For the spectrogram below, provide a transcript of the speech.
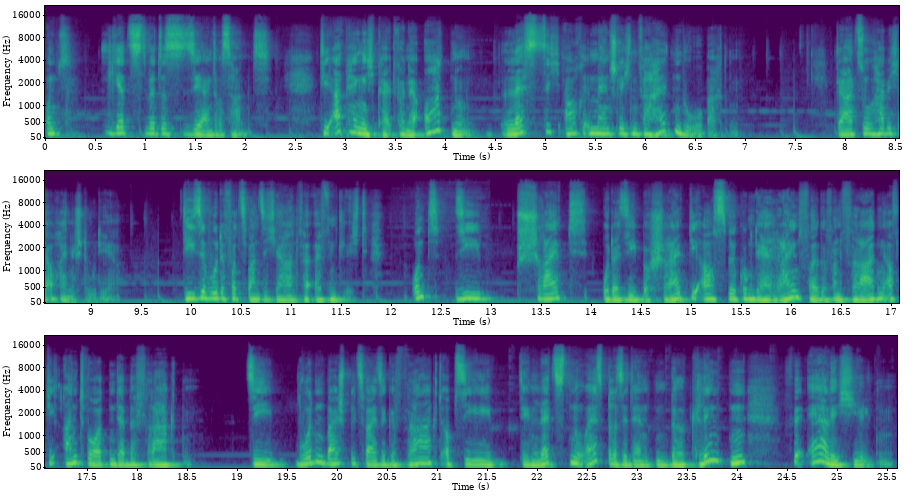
Und jetzt wird es sehr interessant. Die Abhängigkeit von der Ordnung lässt sich auch im menschlichen Verhalten beobachten. Dazu habe ich auch eine Studie. Diese wurde vor 20 Jahren veröffentlicht und sie schreibt oder sie beschreibt die Auswirkung der Reihenfolge von Fragen auf die Antworten der Befragten. Sie wurden beispielsweise gefragt, ob sie den letzten US-Präsidenten Bill Clinton für ehrlich hielten.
